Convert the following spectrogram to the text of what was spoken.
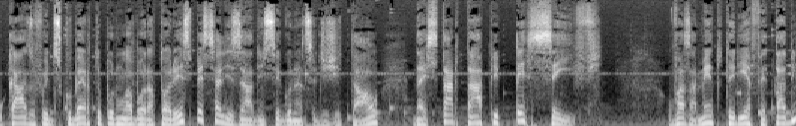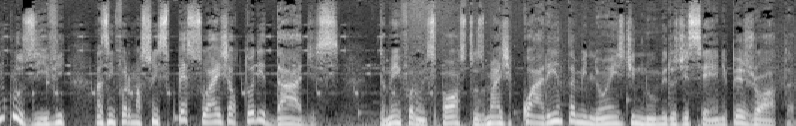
O caso foi descoberto por um laboratório especializado em segurança digital da startup PSafe. O vazamento teria afetado inclusive as informações pessoais de autoridades. Também foram expostos mais de 40 milhões de números de CNPJ.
